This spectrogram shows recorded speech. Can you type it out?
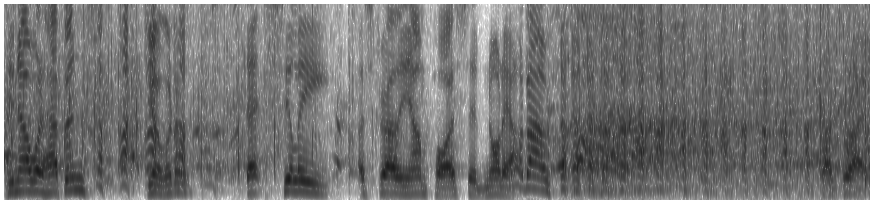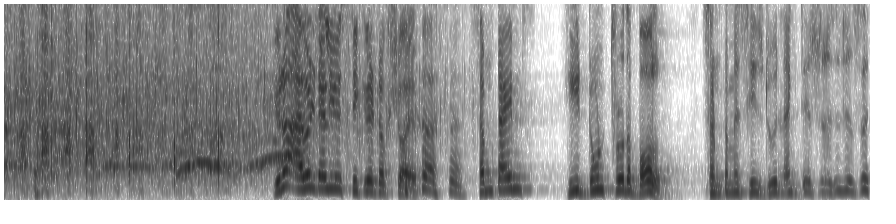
Do you know what happened? yeah what a- That silly Australian umpire said not out. Oh, not out. like, great. You know, I will tell you a secret of Shoaib. Sometimes he don't throw the ball. Sometimes he's doing like this, this, this,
